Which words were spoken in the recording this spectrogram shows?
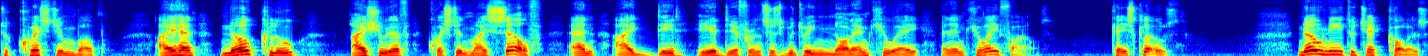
to question Bob. I had no clue I should have questioned myself and I did hear differences between non-MQA and MQA files. Case closed. No need to check colors,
